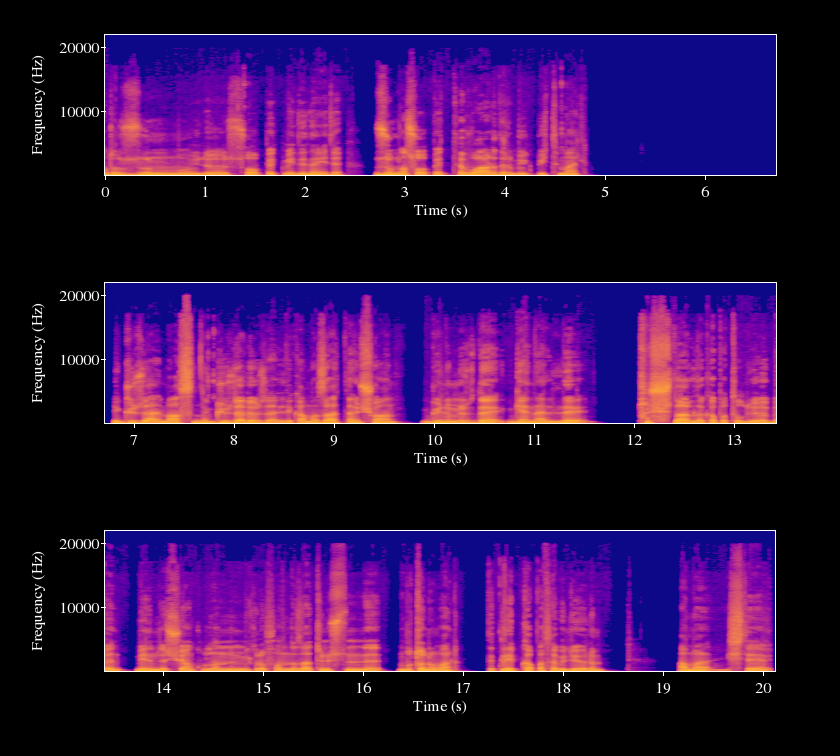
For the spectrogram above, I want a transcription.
o da Zoom muydu, sohbet miydi neydi? Zoom'la sohbette vardır büyük bir ihtimal. E güzel mi? Aslında güzel özellik ama zaten şu an günümüzde genelde tuşlarla kapatılıyor. Ben benim de şu an kullandığım mikrofonda zaten üstünde butonu var. Tıklayıp kapatabiliyorum. Ama işte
